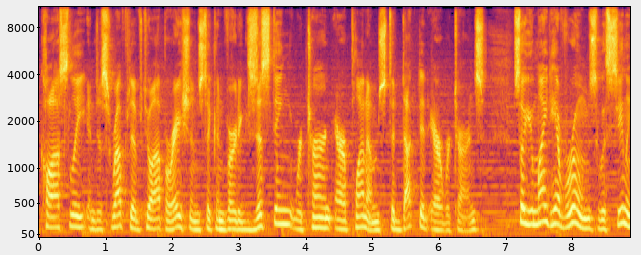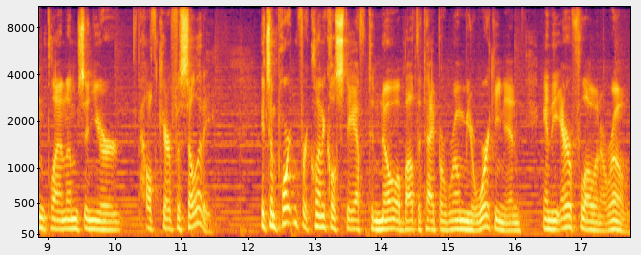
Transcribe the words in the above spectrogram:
costly, and disruptive to operations to convert existing return air plenums to ducted air returns, so you might have rooms with ceiling plenums in your healthcare facility. It's important for clinical staff to know about the type of room you're working in and the airflow in a room.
